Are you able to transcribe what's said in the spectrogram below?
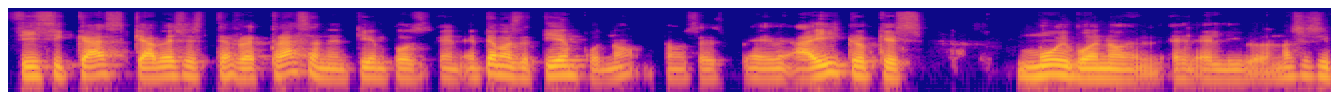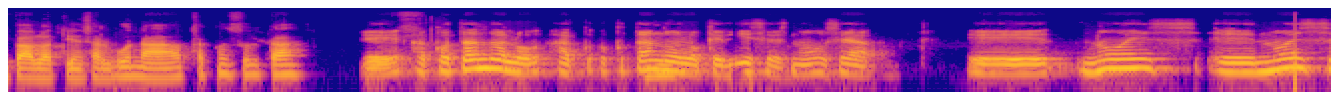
físicas que a veces te retrasan en tiempos, en, en temas de tiempo, ¿no? Entonces, eh, ahí creo que es muy bueno el, el, el, libro. No sé si Pablo tienes alguna otra consulta. Eh, acotando a lo, acotando a lo que dices, ¿no? O sea, eh, no es, eh, no es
